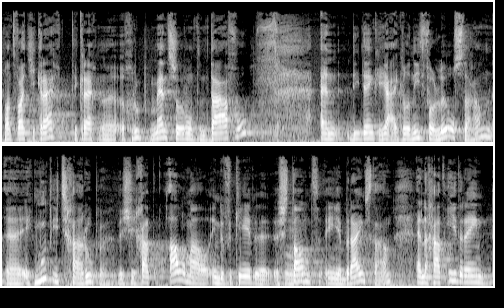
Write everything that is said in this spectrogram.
Want wat je krijgt, je krijgt een groep mensen rond een tafel. En die denken, ja, ik wil niet voor lul staan. Uh, ik moet iets gaan roepen. Dus je gaat allemaal in de verkeerde stand in je brein staan. En dan gaat iedereen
